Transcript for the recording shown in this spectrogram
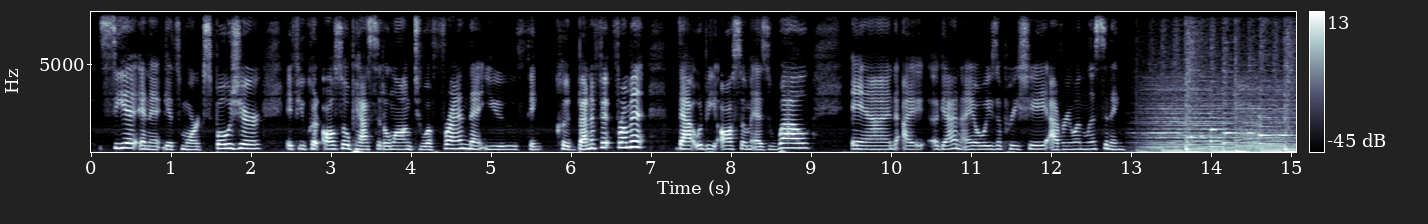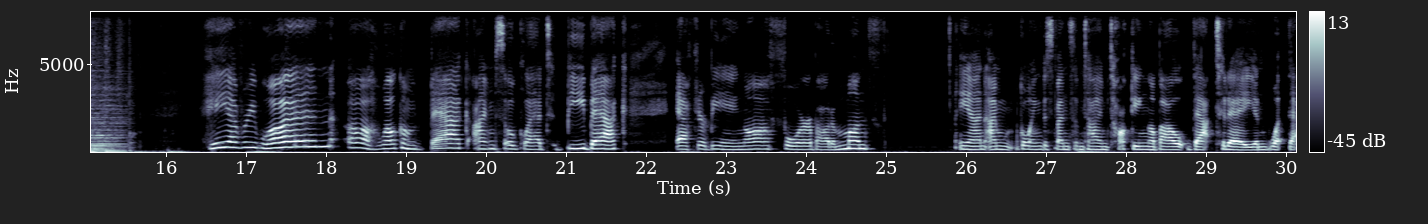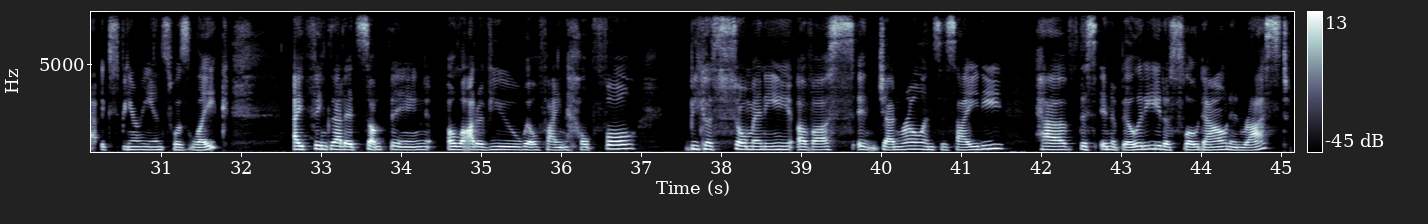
see it and it gets more exposure. If you could also pass it along to a friend that you think could benefit from it, that would be awesome as well. And I, again, I always appreciate everyone listening. Hey everyone. Oh, welcome back. I'm so glad to be back after being off for about a month and I'm going to spend some time talking about that today and what that experience was like. I think that it's something a lot of you will find helpful because so many of us in general in society have this inability to slow down and rest.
